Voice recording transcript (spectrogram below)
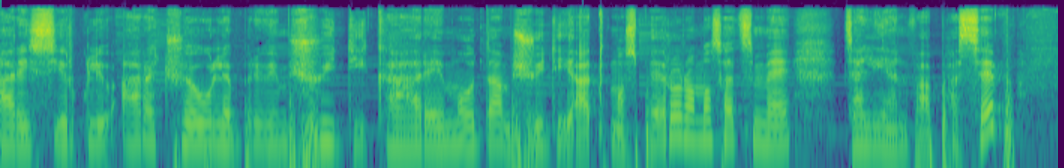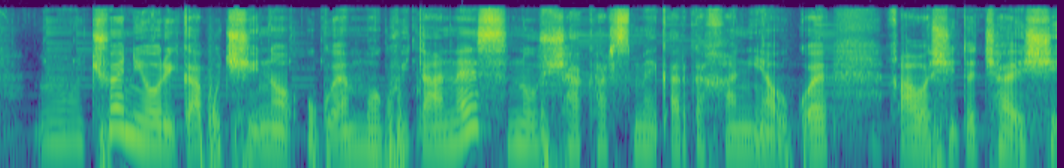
არის ირგვლივ არაჩვეულებრივი მშვიდი გარემო და მშვიდი ატმოსფერო, რომელსაც მე ძალიან ვაფასებ. ჩვენი ორი კაპუჩინო უკვე მოგვიტანეს, ნუ შაქარს მე კარგა ხანია უკვე ყავაში და ჩაიში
